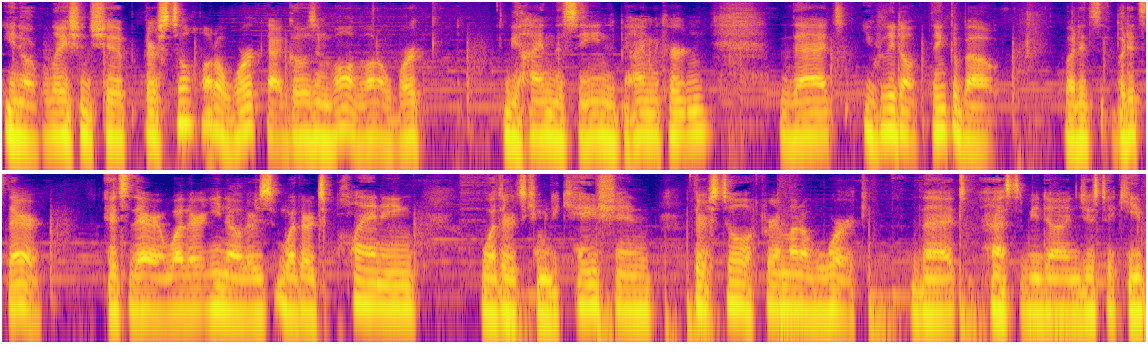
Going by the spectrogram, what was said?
you know a relationship, there's still a lot of work that goes involved, a lot of work behind the scenes, behind the curtain that you really don't think about, but it's but it's there. It's there. Whether you know, there's whether it's planning, whether it's communication, there's still a fair amount of work that has to be done just to keep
